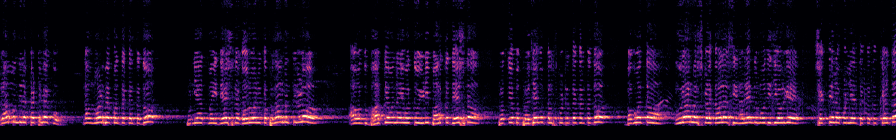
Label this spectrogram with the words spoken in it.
ರಾಮ ಮಂದಿರ ಕಟ್ಟಬೇಕು. ನಾವು ನೋಡಬೇಕು ಅಂತಕ್ಕಂಥದ್ದು ಪುಣ್ಯಾತ್ಮ ಈ ದೇಶದ ಗೌರವಾನ್ವಿತ ಪ್ರಧಾನಮಂತ್ರಿಗಳು ಆ ಒಂದು ಭಾಗ್ಯವನ್ನ ಇವತ್ತು ಇಡೀ ಭಾರತ ದೇಶದ ಪ್ರತಿಯೊಬ್ಬ ಪ್ರಜೆಗೂ ಕಲ್ಪಿಸ್ಕೊಟ್ಟಿರ್ತಕ್ಕಂಥದ್ದು ಭಗವಂತ ನೂರಾರು ವರ್ಷಗಳ ಕಾಲ ಶ್ರೀ ನರೇಂದ್ರ ಮೋದಿಜಿ ಅವರಿಗೆ ಶಕ್ತಿಯನ್ನ ಕೊಡ್ಲಿ ಅಂತಕ್ಕಂಥದ್ದು ಕೇಳ್ತಾ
